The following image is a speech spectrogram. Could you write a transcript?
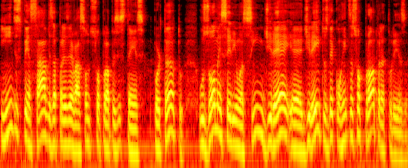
e indispensáveis à preservação de sua própria existência. Portanto, os homens seriam assim dire é, direitos decorrentes da sua própria natureza.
